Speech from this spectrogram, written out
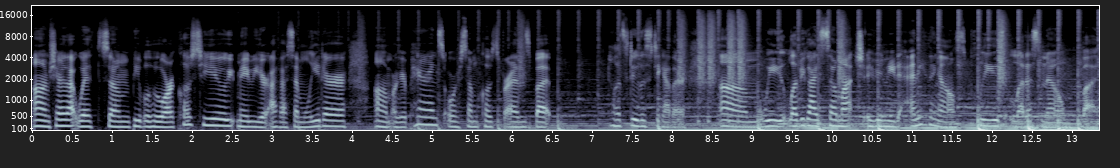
Um, share that with some people who are close to you, maybe your FSM leader, um, or your parents, or some close friends, but. Let's do this together. Um, we love you guys so much. If you need anything else, please let us know. But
